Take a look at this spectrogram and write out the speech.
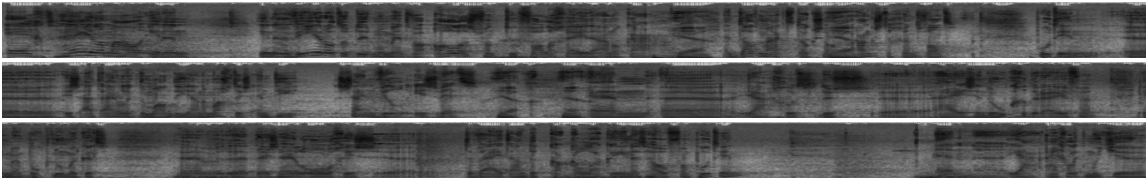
echt helemaal in een, in een wereld op dit moment... waar alles van toevalligheden aan elkaar hangt. Ja. En dat maakt het ook zo beangstigend. Want Poetin eh, is uiteindelijk de man die aan de macht is. En die zijn wil is wet. Ja, ja. En eh, ja, goed. Dus eh, hij is in de hoek gedreven. In mijn boek noem ik het... deze hele oorlog is te wijten aan de kakkelakken in het hoofd van Poetin. En ja, eigenlijk moet je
